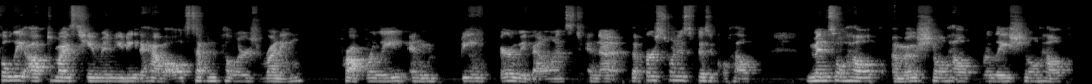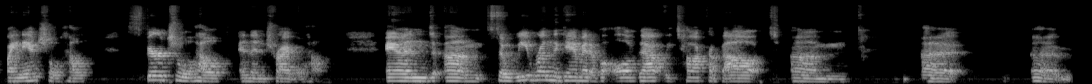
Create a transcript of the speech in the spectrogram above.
fully optimized human you need to have all seven pillars running properly and being fairly balanced and that the first one is physical health mental health emotional health relational health financial health spiritual health and then tribal health. And um, so we run the gamut of all of that. We talk about um, uh, um,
